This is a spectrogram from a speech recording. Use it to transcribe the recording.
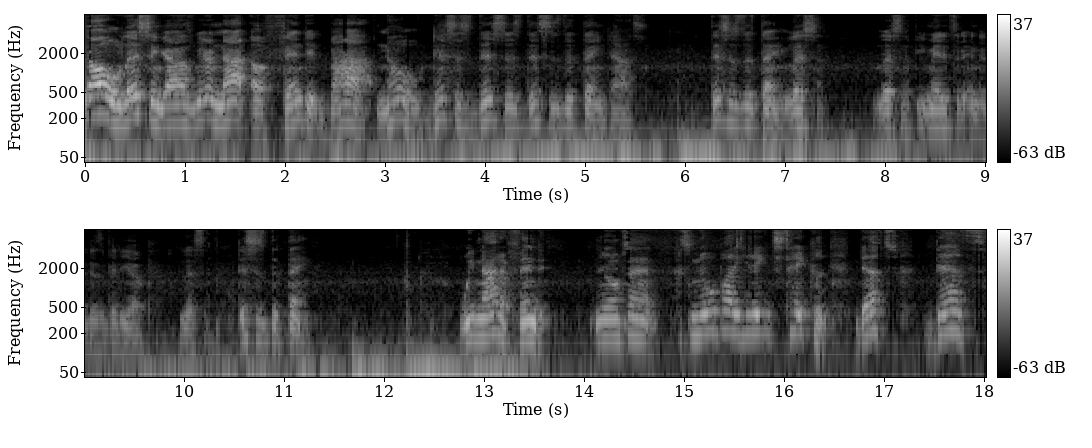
No, listen, guys. We are not offended by. No, this is this is this is the thing, guys. This is the thing. Listen, listen. If you made it to the end of this video, listen. This is the thing we not offended. You know what I'm saying? Cause nobody hates Taekook. That's that's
